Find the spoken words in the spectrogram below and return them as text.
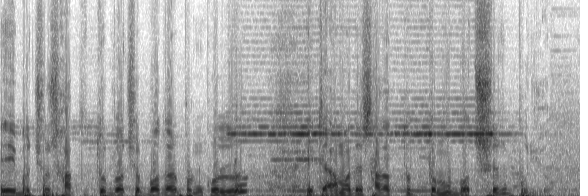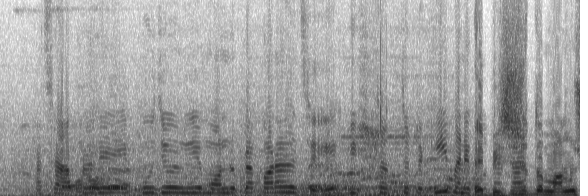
এই বছর সাতাত্তর বছর পদার্পণ করল। এটা আমাদের সাতাত্তরতম বছরের পুজো। আচ্ছা আপনাদের এই পুজো যে মণ্ডপটা করা হয়েছে এর বিশেষত্বটা কি? মানে এই বিশেষত মানুষ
